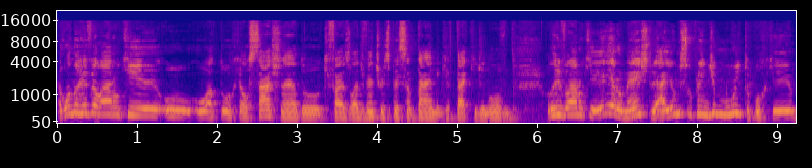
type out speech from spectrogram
É quando revelaram que o, o ator, que é o Sash, né, do, que faz o Adventure Space and Time, que tá aqui de novo, quando revelaram que ele era o mestre, aí eu me surpreendi muito, porque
